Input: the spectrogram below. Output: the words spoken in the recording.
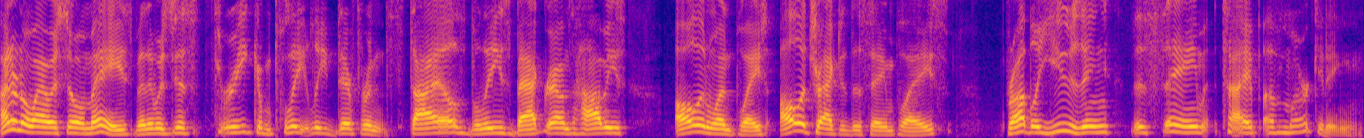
I don't know why I was so amazed, but it was just three completely different styles, beliefs, backgrounds, hobbies, all in one place, all attracted to the same place, probably using the same type of marketing.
